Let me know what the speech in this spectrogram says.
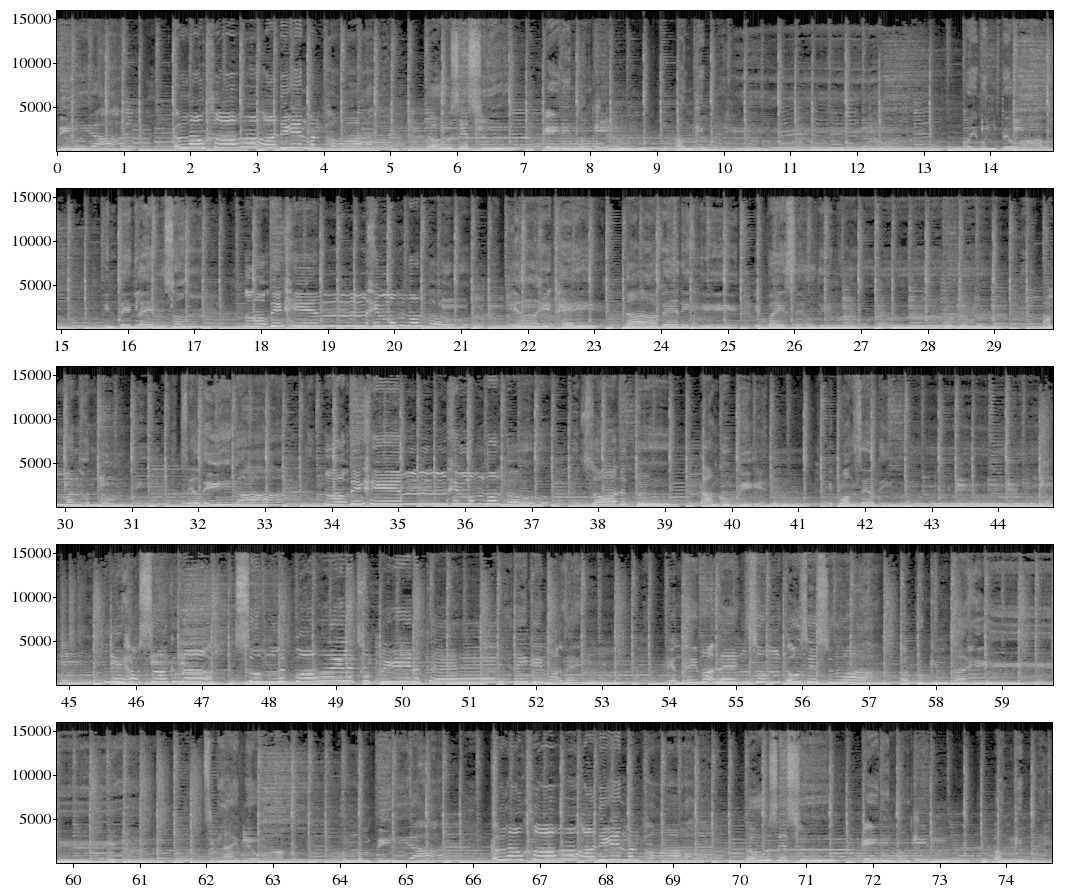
pia kalau khadin man pa đâu Giêsu cây din bang kim bang kim mai quay muốn peo ao in tên lên rong lâu tiếng hiếm hiếm mong non lâu. Yêu hi thấy na về ni hi e xưa kể đến kim băng kim này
